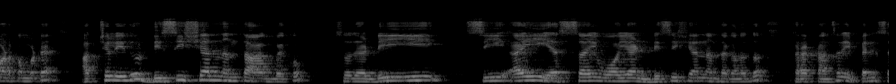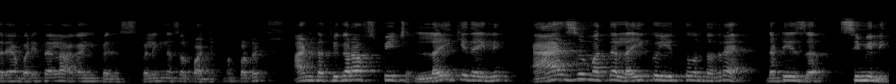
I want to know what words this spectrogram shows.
ಮಾಡ್ಕೊಂಬಿಟ್ಟೆ. ಆ್ಯಕ್ಚುಲಿ ಇದು ಡಿಸಿಷನ್ ಅಂತ ಆಗಬೇಕು. So the D E C I S I O N decision ಅಂತಕ್ಕಂಥದ್ದು ಕರೆಕ್ಟ್ ಆನ್ಸರ್ ಈ ಪೆನ್ ಸರಿಯಾಗಿ ಬರೀತಾ ಇಲ್ಲ. ಹಾಗಾಗಿ ಪೆನ್ ಸ್ಪೆಲ್ಲಿಂಗ್ನ ಸ್ವಲ್ಪ ಅಡ್ಜಸ್ಟ್ ಮಾಡ್ಕೊಳ್ರಿ. And the figure of speech like ಇದೆ ಇಲ್ಲಿ. ಆ್ಯಸ್ ಮತ್ತು ಲೈಕ್ ಇತ್ತು ಅಂತಂದರೆ that is simile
